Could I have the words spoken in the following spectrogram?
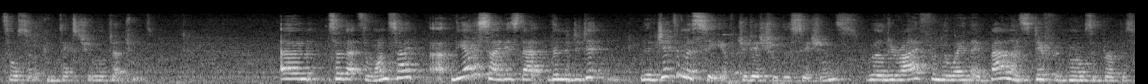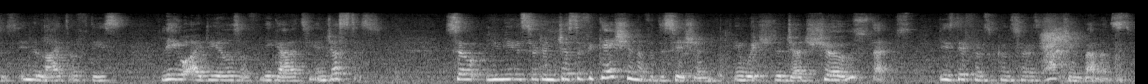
It's also a contextual judgment. Um, so that's the one side. Uh, the other side is that the legit legitimacy of judicial decisions will derive from the way they balance different norms and purposes in the light of these legal ideals of legality and justice. So you need a certain justification of a decision in which the judge shows that these different concerns have been balanced.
